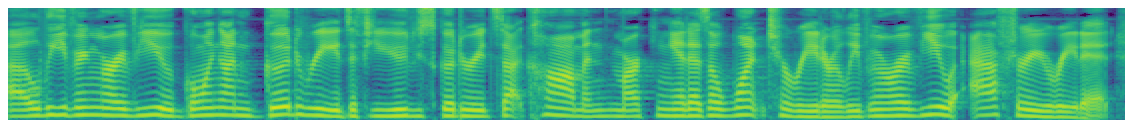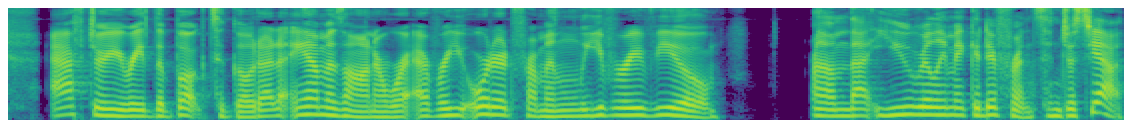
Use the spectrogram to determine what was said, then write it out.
uh, leaving a review, going on Goodreads if you use goodreads.com and marking it as a want to read or leaving a review after you read it, after you read the book to go to Amazon or wherever you ordered from and leave a review um, that you really make a difference. And just, yeah,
